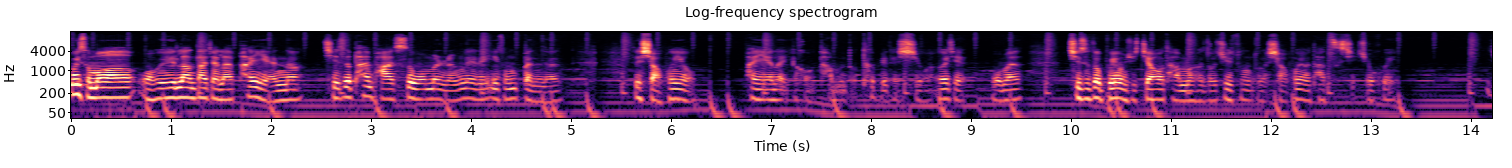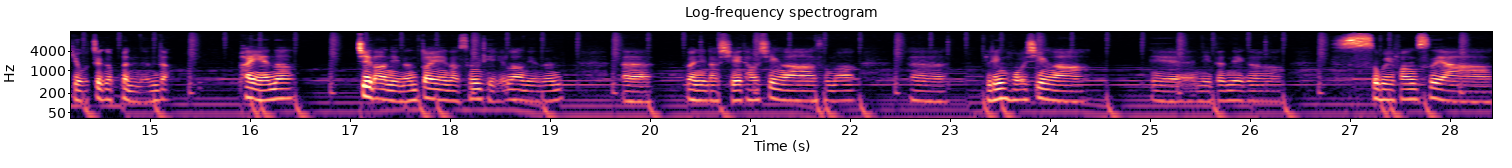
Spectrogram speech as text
为什么我会让大家来攀岩呢？其实攀爬是我们人类的一种本能。这小朋友攀岩了以后，他们都特别的喜欢，而且我们其实都不用去教他们很多技术动作，小朋友他自己就会有这个本能的。攀岩呢，既让你能锻炼到身体，让你能呃锻炼到协调性啊，什么呃灵活性啊，呃你的那个思维方式呀、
